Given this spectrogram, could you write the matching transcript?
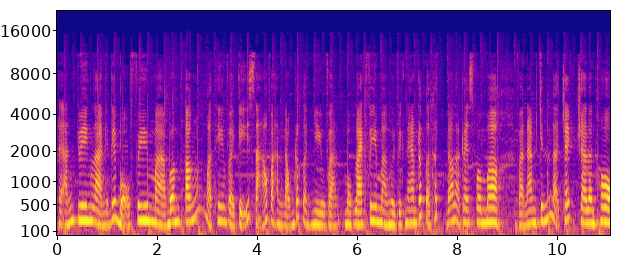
Thì ảnh chuyên làm những cái bộ phim mà bơm tấn mà thiên về kỹ xảo và hành động rất là nhiều. Và một loạt phim mà người Việt Nam rất là thích đó là Transformer. Và nam chính là Jack Gyllenhaal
